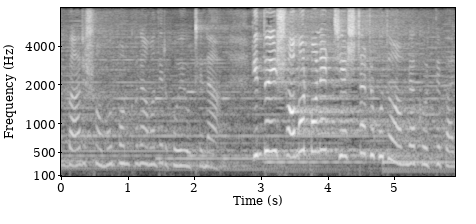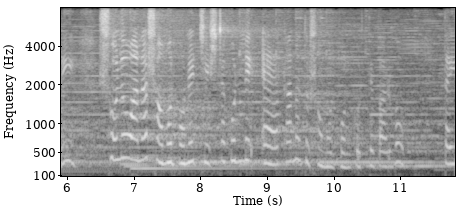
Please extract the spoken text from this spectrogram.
প্রত্যেকবার সমর্পণ করা আমাদের হয়ে ওঠে না। কিন্তু এই সমর্পণের চেষ্টাটুকু তো আমরা করতে পারি। ষোলো আনা সমর্পণের চেষ্টা করলে এক আনা তো সমর্পণ করতে পারব। তাই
